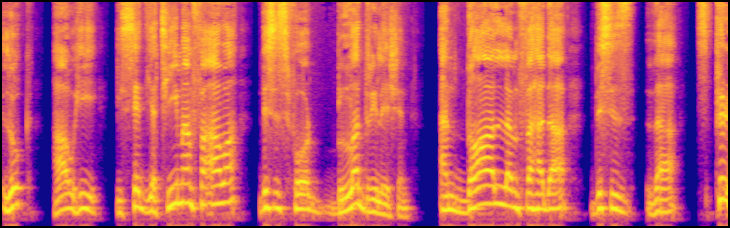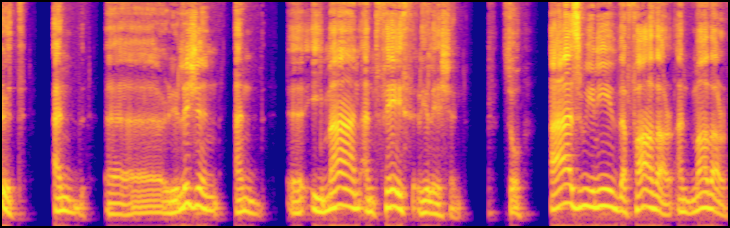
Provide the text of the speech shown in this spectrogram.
Look how he, he said يَتِيمًا faawa. This is for blood relation. And dallan fahada. This is the spirit and religion and uh, iman and faith relation so as we need the father and mother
